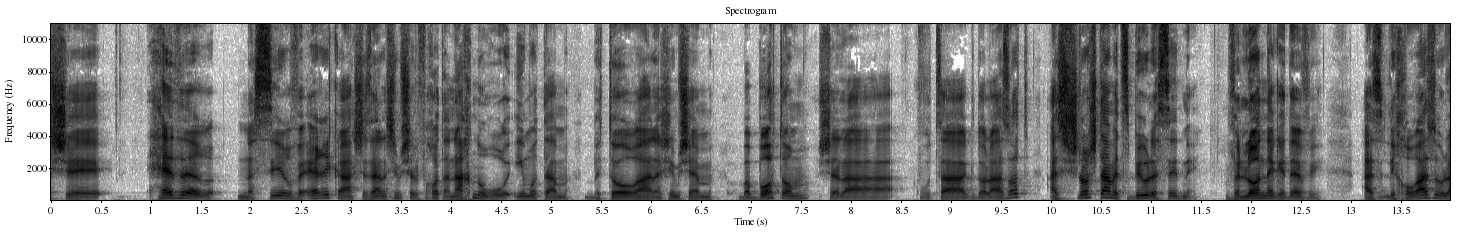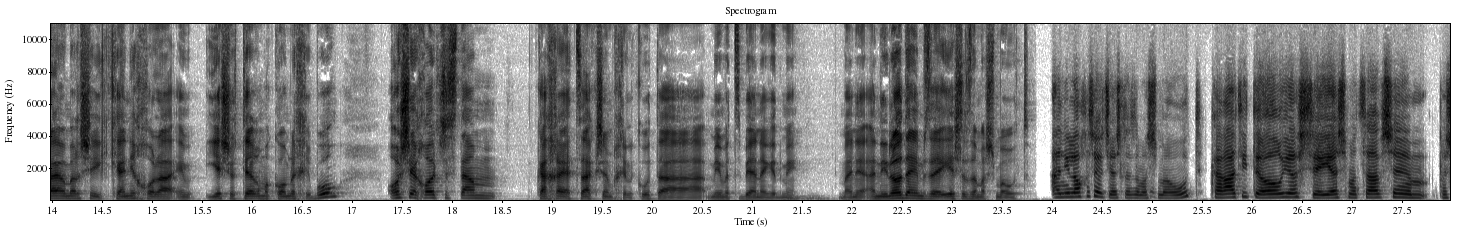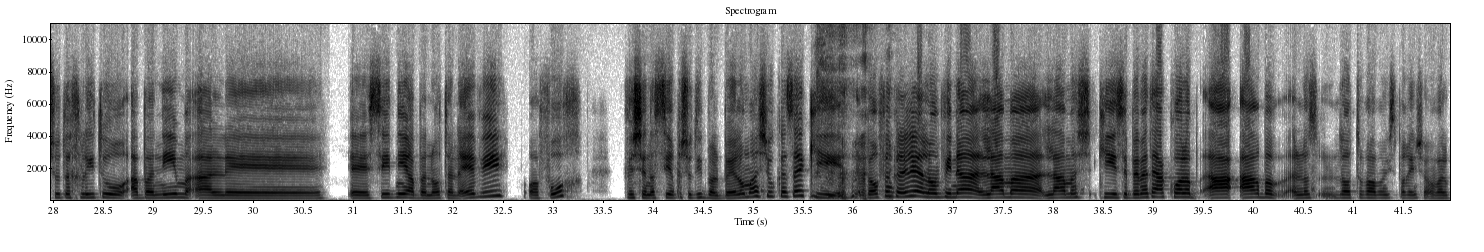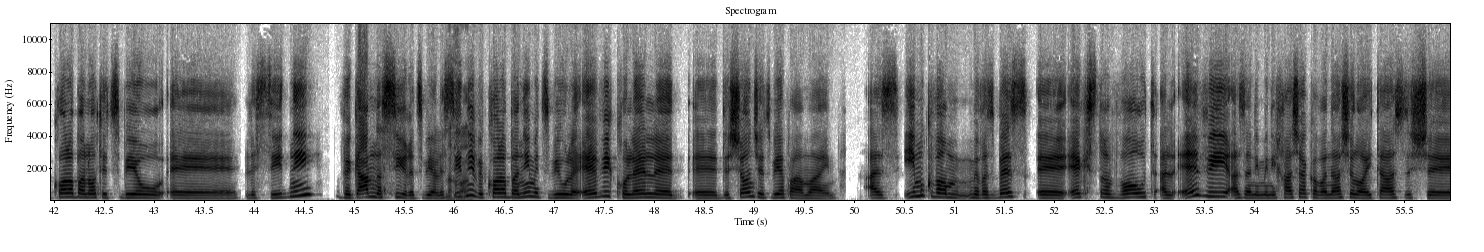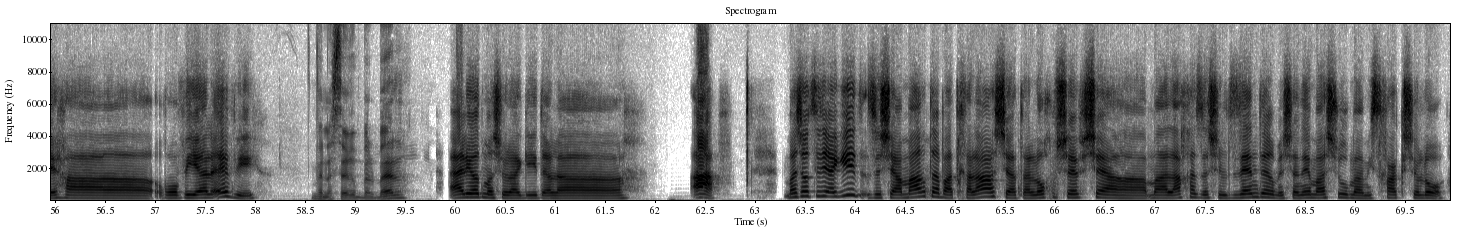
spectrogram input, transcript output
שהדר, נסיר ואריקה, שזה אנשים שלפחות אנחנו רואים אותם בתור האנשים שהם בבוטום של הקבוצה הגדולה הזאת, אז שלושתם הצביעו לסידני, ולא נגד אבי. אז לכאורה זה אולי אומר שהיא כן יכולה, יש יותר מקום לחיבור, או שיכול להיות שסתם ככה יצא כשהם חילקו את ה... מי מצביע נגד מי. מעניין, אני לא יודע אם זה, יש לזה משמעות. אני לא חושבת שיש לזה משמעות. קראתי תיאוריה שיש מצב שהם פשוט החליטו הבנים על אה, סידני, הבנות על אבי, או הפוך, ושנסיר פשוט התבלבל או משהו כזה, כי באופן כללי אני לא מבינה למה, למה, ש- כי זה באמת היה כל הב- ה- ארבע, אני לא, לא טובה במספרים שם, אבל כל הבנות הצביעו אה, לסידני, וגם נסיר הצביע לסידני, נכון. וכל הבנים הצביעו לאבי, כולל אה, אה, דשון שהצביע פעמיים. אז אם הוא כבר מבזבז אה, אקסטרה וואט על אבי, אז אני מניחה שהכוונה שלו הייתה זה שהרוב יהיה על אבי. ונסיר התבלבל? היה לי עוד משהו להגיד על ה... אה, מה שרציתי להגיד זה שאמרת בהתחלה שאתה לא חושב שהמהלך הזה של זנדר משנה משהו מהמשחק שלו.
